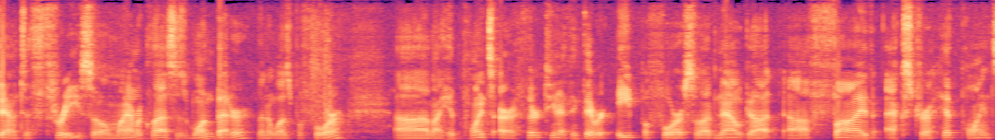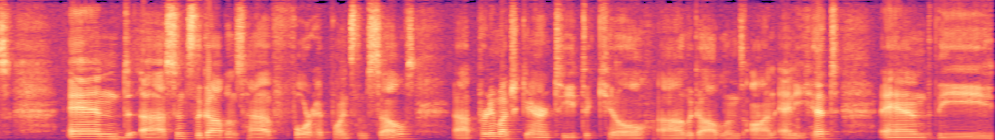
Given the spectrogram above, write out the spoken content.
down to 3. So my armor class is 1 better than it was before. Uh, my hit points are 13. I think they were 8 before, so I've now got uh, 5 extra hit points. And uh, since the goblins have 4 hit points themselves, uh, pretty much guaranteed to kill uh, the goblins on any hit. and the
